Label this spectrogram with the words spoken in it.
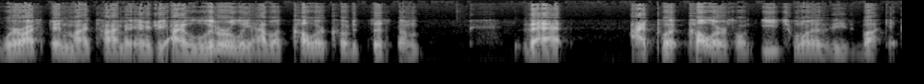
where I spend my time and energy, I literally have a color-coded system that I put colors on each one of these buckets.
